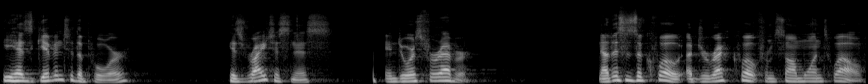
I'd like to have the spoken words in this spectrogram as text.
he has given to the poor, his righteousness endures forever. Now, this is a quote, a direct quote from Psalm 112.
